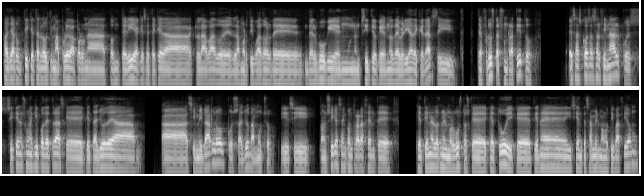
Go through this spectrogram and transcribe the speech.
fallar un ticket en la última prueba por una tontería que se te queda clavado el amortiguador de, del buggy en un sitio que no debería de quedarse y te frustras un ratito. Esas cosas al final, pues si tienes un equipo detrás que, que te ayude a, a asimilarlo, pues ayuda mucho. Y si consigues encontrar a gente que tiene los mismos gustos que, que, tú y que tiene y siente esa misma motivación,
